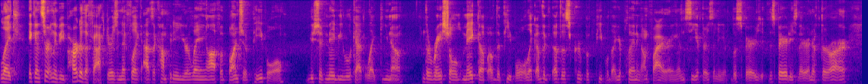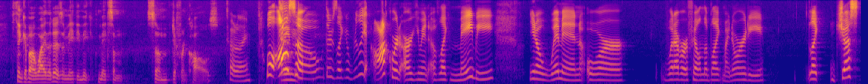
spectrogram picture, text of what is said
like it can certainly be part of the factors and if like as a company you're laying off a bunch of people, you should maybe look at like, you know, the racial makeup of the people, like of the of this group of people that you're planning on firing and see if there's any disparities disparities there and if there are, think about why that is and maybe make make some some different calls. totally. Well, also, there's like a really awkward argument of like maybe, you know, women or whatever fill in the blank minority, like just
